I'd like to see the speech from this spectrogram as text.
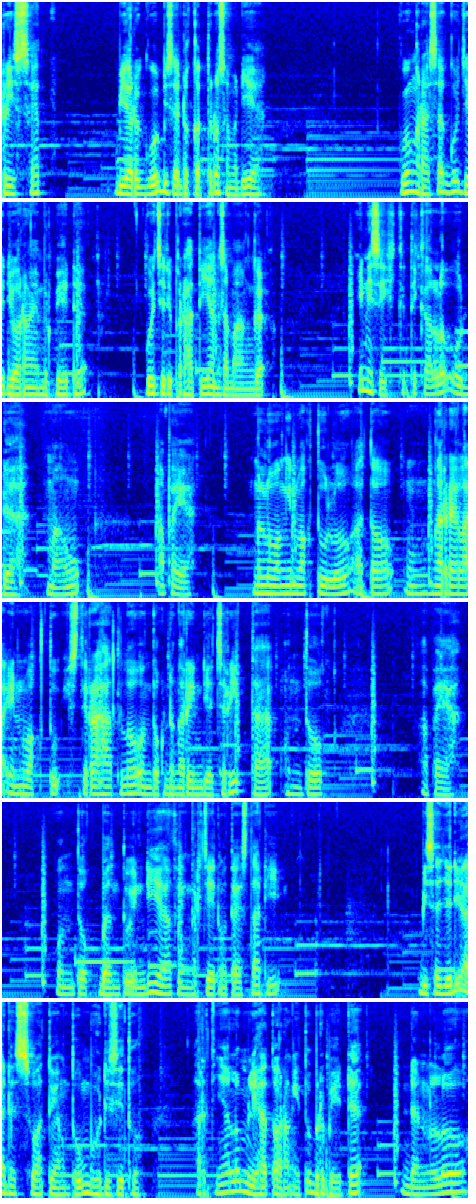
riset, biar gue bisa deket terus sama dia. Gue ngerasa gue jadi orang yang berbeda. Gue jadi perhatian sama Angga ini sih ketika lo udah mau apa ya ngeluangin waktu lo atau ngerelain waktu istirahat lo untuk dengerin dia cerita untuk apa ya untuk bantuin dia kayak ngerjain UTS tadi bisa jadi ada sesuatu yang tumbuh di situ artinya lo melihat orang itu berbeda dan lo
